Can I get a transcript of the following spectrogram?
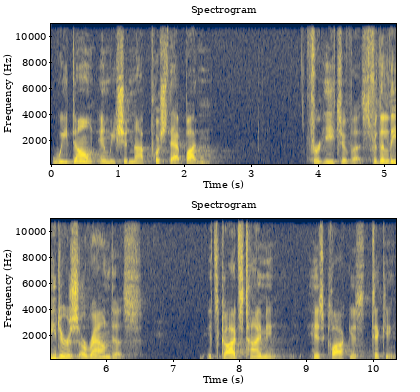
We don't, and we should not push that button. For each of us, for the leaders around us, it's God's timing. His clock is ticking.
